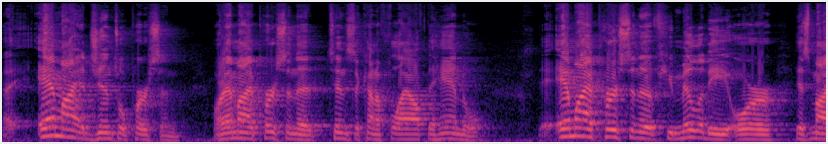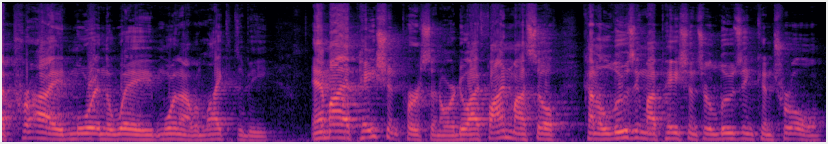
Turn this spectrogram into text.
Uh, am I a gentle person? Or am I a person that tends to kind of fly off the handle? Am I a person of humility or is my pride more in the way more than I would like it to be? Am I a patient person or do I find myself kind of losing my patience or losing control?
